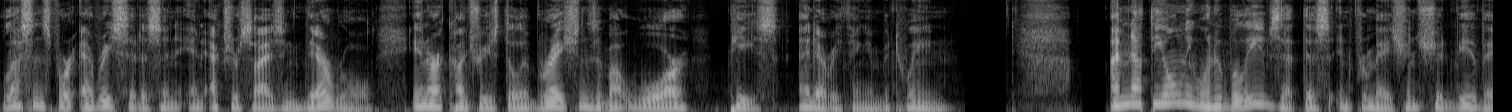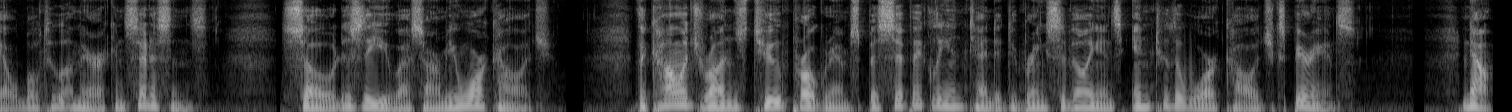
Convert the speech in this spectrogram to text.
lessons for every citizen in exercising their role in our country's deliberations about war, peace, and everything in between. I'm not the only one who believes that this information should be available to American citizens. So does the U.S. Army War College. The college runs two programs specifically intended to bring civilians into the War College experience. Now,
